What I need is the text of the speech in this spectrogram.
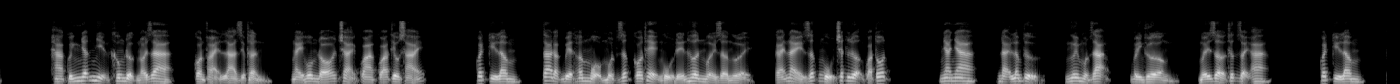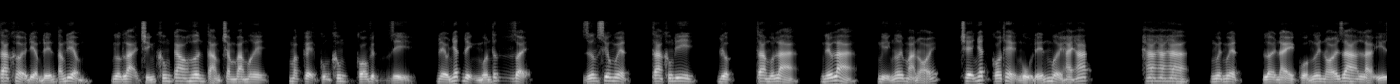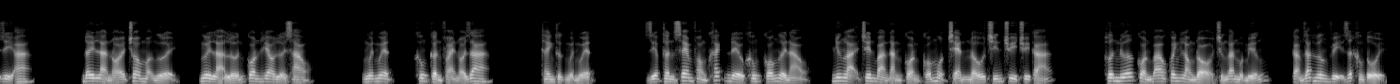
Hà quýnh nhẫn nhịn không được nói ra, còn phải là diệp thần, ngày hôm đó trải qua quá tiêu sái. Quách kỳ lâm, ta đặc biệt hâm mộ một giấc có thể ngủ đến hơn mười giờ người, cái này giấc ngủ chất lượng quá tốt. Nha nha, đại lâm tử, ngươi một dạng, bình thường, mấy giờ thức dậy a? Quách kỳ lâm, ta khởi điểm đến tám điểm, ngược lại chính không cao hơn tám trăm ba mươi, mặc kệ cũng không có việc gì, đều nhất định muốn thức dậy. Dương siêu nguyệt, ta không đi, được, ta muốn là, nếu là, nghỉ ngơi mà nói, trễ nhất có thể ngủ đến mười hai h ha ha ha nguyện nguyện lời này của ngươi nói ra là ý gì a? Đây là nói cho mọi người, ngươi là lớn con heo lời sao? Nguyện nguyện không cần phải nói ra. Thành thực nguyện nguyện diệp thần xem phòng khách đều không có người nào, nhưng lại trên bàn ăn còn có một chén nấu chín truy truy cá. Hơn nữa còn bao quanh lòng đỏ trứng ăn một miếng, cảm giác hương vị rất không tồi.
